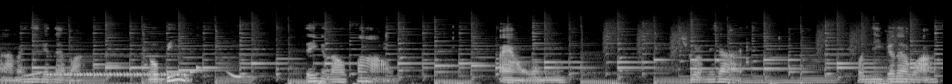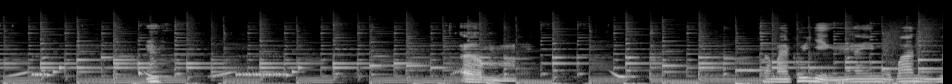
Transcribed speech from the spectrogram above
อ่าไม่นี่ก็ได้วะ โรบี้เต้นกับเราเปล่าแปวชวนไม่ได้ คนนี้ก็ได้วะเอิ่มทำไมผู้หญิงในหมู่บ้านนี้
